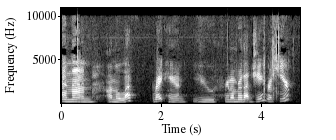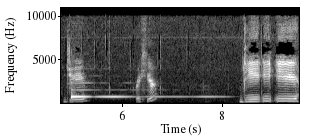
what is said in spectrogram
and then on the left right hand you remember that G right here, G right here, D E E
